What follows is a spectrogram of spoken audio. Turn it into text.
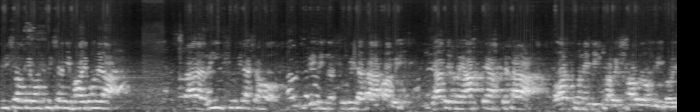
কৃষক এবং কৃষানী ভাই বোনেরা তারা ঋণ সুবিধা সহ বিভিন্ন সুবিধা তারা পাবে। যাতে করে আস্তে আস্তে তারা অর্থনৈতিক ভাবে স্বাবলম্বী হয়ে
